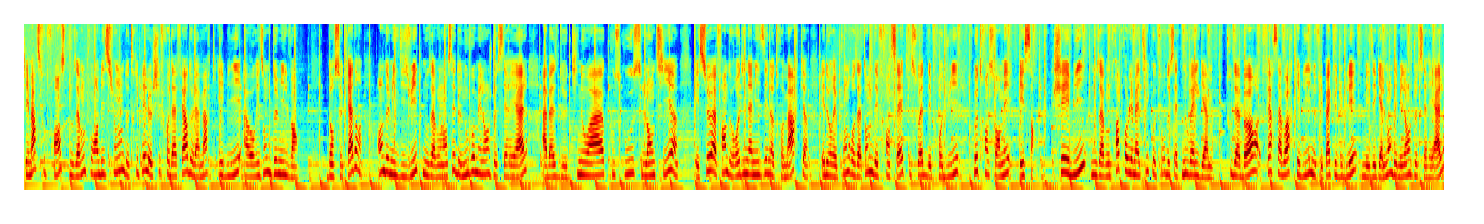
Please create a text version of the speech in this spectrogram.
Chez Mars Food France, nous avons pour ambition de tripler le chiffre d'affaires de la marque Ebly à horizon 2020. Dans ce cadre, en 2018, nous avons lancé de nouveaux mélanges de céréales à base de quinoa, couscous, lentilles, et ce afin de redynamiser notre marque et de répondre aux attentes des Français qui souhaitent des produits peu transformés et sains. Chez Ebly, nous avons trois problématiques autour de cette nouvelle gamme. Tout d'abord, faire savoir qu'Ebly ne fait pas que du blé, mais également des mélanges de céréales.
